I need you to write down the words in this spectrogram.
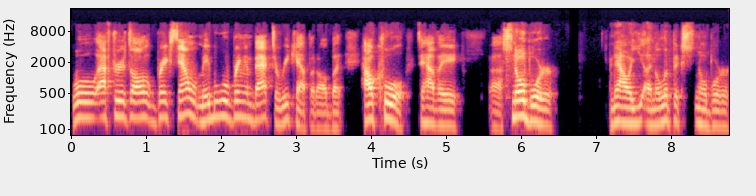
we'll after it all breaks down, maybe we'll bring him back to recap it all. But how cool to have a uh, snowboarder now a, an Olympic snowboarder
